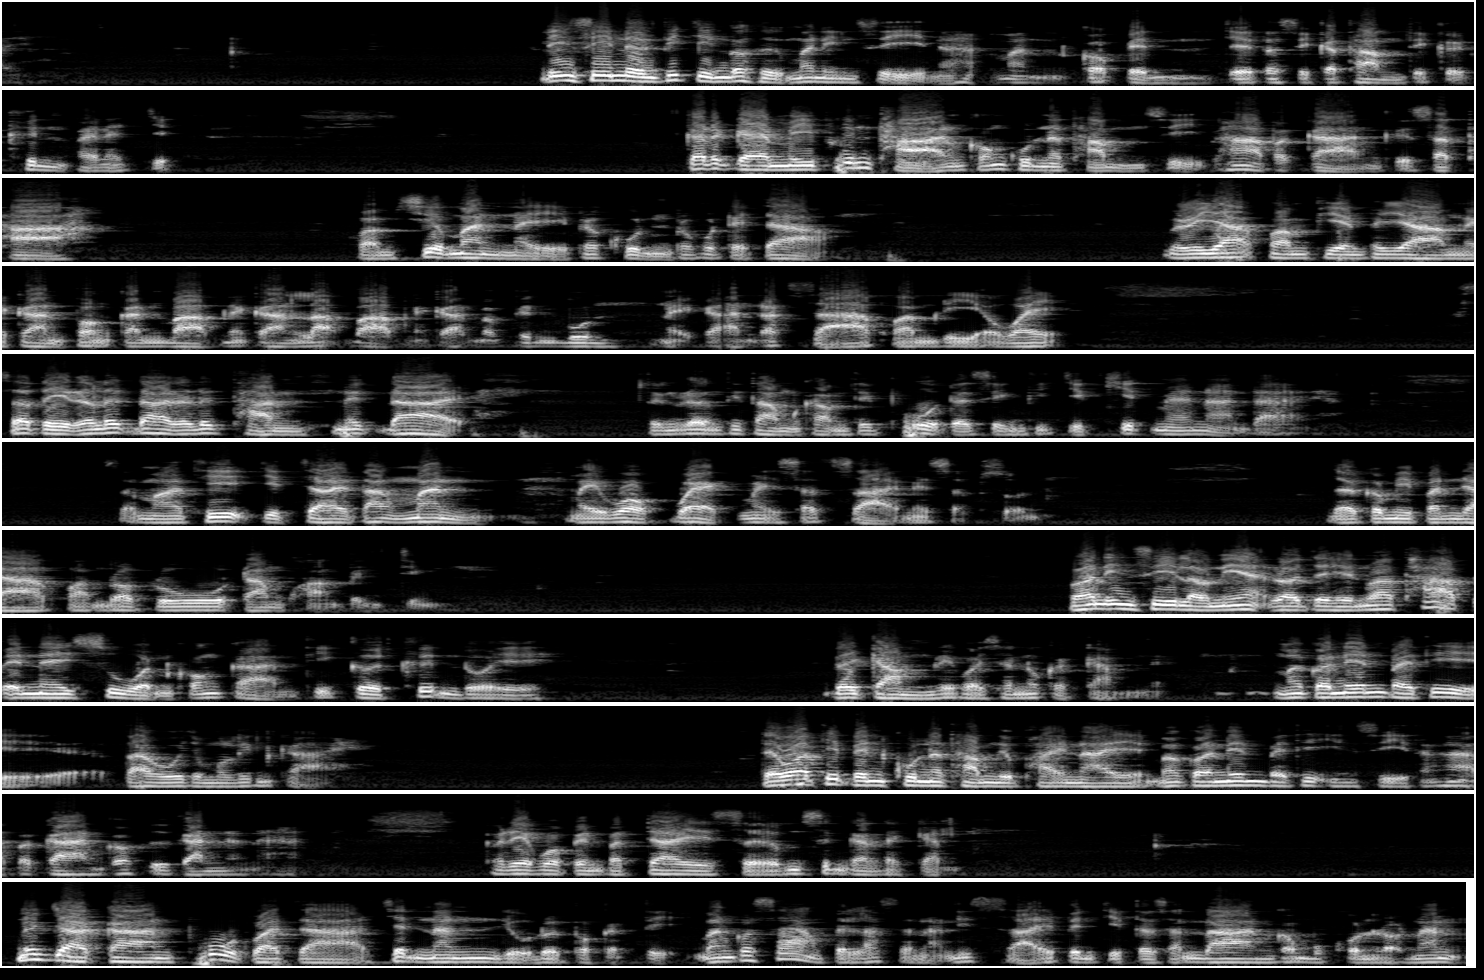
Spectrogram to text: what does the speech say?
ลินทรีย์หนึ่งที่จริงก็คือมนินทรีย์นะฮะมันก็เป็นเจตสิกธรรมที่เกิดขึ้นภายในจิต ก็แก่มีพื้นฐานของคุณธรรมสี่ห้าประการคือศรัทธา ความเชื่อมั่นในพระคุณพระพุทธเจ้าวิริยะความเพียรพยายามในการป้องกันบาปในการละบาปในการบำเพ็ญบุญในการรักษาความดีเอาไว้ สติระลึกได้ระลึกทันนึกได้ ถึงเรื่องที่ทำคำที่พูดแต่สิ่งที่จิตคิดแม้นานได้ สมาธิจิตใจตั้งมั่น ไม่วอกแวก ไม่สัดสายไม่สับสน แล้วก็มีปัญญาความรอบรู้ตามความเป็นจริง เพราะอินทรีย์เหล่านี้เราจะเห็นว่าถ้าเป็นในส่วนของการที่เกิดขึ้นโดย โดยกรรมเรียกว่าชนกกรรมเนี่ย มันก็เน้นไปที่ตาหูจมูกลิ้นกาย แต่ว่าที่เป็นคุณธรรมอยู่ภายใน มันก็เน้นไปที่อินทรีย์ทั้งห้าประการก็คือกันนั่นนะฮะ ก็เรียกว่าเป็นปัจจัยเสริมซึ่งกันและกัน เนื่องจากการพูดวาจา เช่นนั้นอยู่โดยปกติ มันก็สร้างเป็นลักษณะนิสัยเป็นจิตสันดานของบุคคลเหล่านั้น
